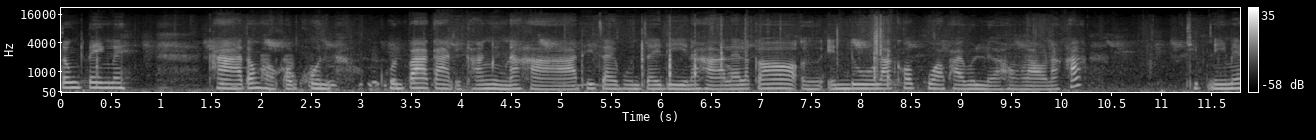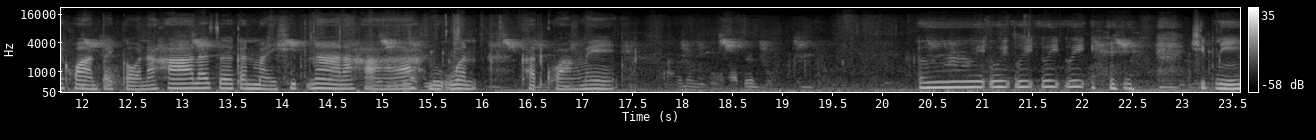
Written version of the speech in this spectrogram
ตรงเต็งเลย ค่ะต้องขอขอบคุณคุณป้าการอีกครั้งหนึ่งนะคะ ที่ใจบุญใจดีนะคะ และแล้วก็เออเอ็นดูรักครอบครัวภายบนเหลือของเรานะคะ คลิปนี้แม่ควานไปก่อนนะคะ แล้วเจอกันใหม่คลิปหน้านะคะดูอ้วนขัดขวางแม่เอ้ยอุ้ยอุ้ยอุ้ยอุ้ยคลิปนี้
